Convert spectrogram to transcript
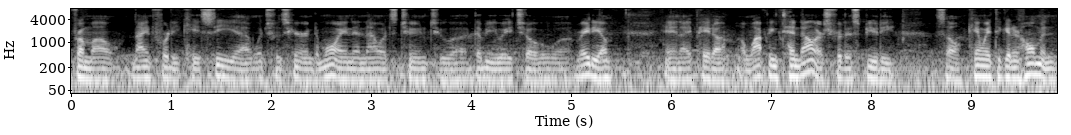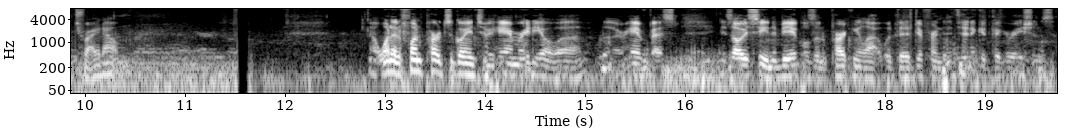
from uh, 940 KC, uh, which was here in Des Moines, and now it's tuned to uh, WHO uh, radio. And I paid a, a whopping $10 for this beauty. So can't wait to get it home and try it out. Now, one of the fun parts of going to a ham radio uh, or ham fest is always seeing the vehicles in the parking lot with the different antenna configurations.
